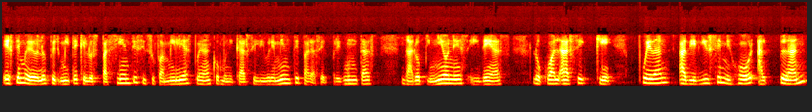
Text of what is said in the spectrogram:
este modelo permite que los pacientes y sus familias puedan comunicarse libremente para hacer preguntas, dar opiniones e ideas, lo cual hace que puedan adherirse mejor al plan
